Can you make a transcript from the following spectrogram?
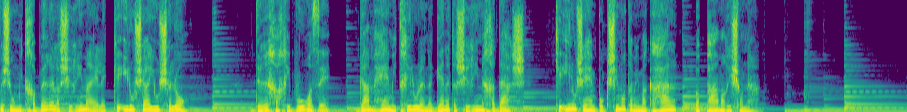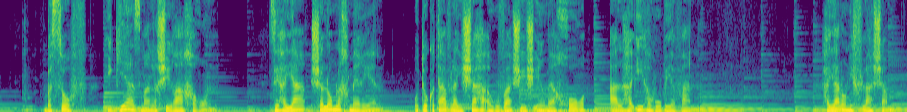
ושהוא מתחבר אל השירים האלה כאילו שהיו שלו. דרך החיבור הזה, גם הם התחילו לנגן את השירים מחדש, כאילו שהם פוגשים אותם עם הקהל בפעם הראשונה. בסוף, הגיע הזמן לשיר האחרון. זה היה "שלום לך מריאן", אותו כתב לאישה האהובה שהשאיר מאחור על האי ההוא ביוון. היה לו נפלא שם,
